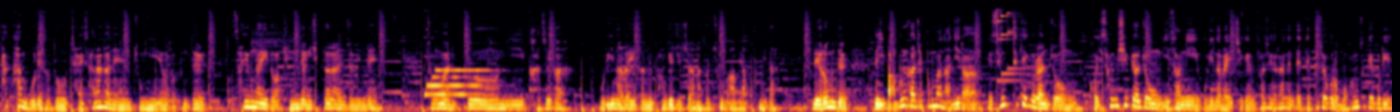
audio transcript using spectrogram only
탁한 물에서도 잘 살아가는 종이에요 여러분들. 어, 사육 난이도가 굉장히 쉽다라는 점인데 정말 이쁜 이 가재가 우리나라에서는 반겨주지 않아서 좀 마음이 아픕니다. 근데 여러분들 근데 이 마블가재뿐만 아니라 생태계교란종 거의 30여 종 이상이 우리나라에 지금 서식을 하는데 대표적으로 뭐 황소개구리,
